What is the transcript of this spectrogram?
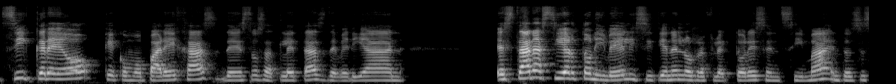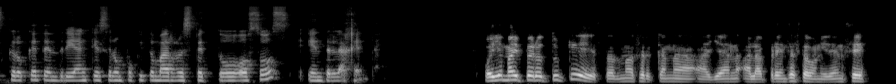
sí creo que como parejas de estos atletas deberían estar a cierto nivel y si tienen los reflectores encima, entonces creo que tendrían que ser un poquito más respetuosos entre la gente. Oye, May, pero tú que estás más cercana allá a la prensa estadounidense,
